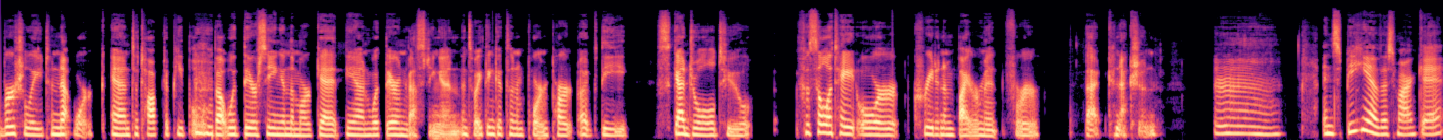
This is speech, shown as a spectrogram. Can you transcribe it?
virtually to network and to talk to people mm-hmm. about what they're seeing in the market and what they're investing in. And so I think it's an important part of the schedule to facilitate or create an environment for that connection. Mm. And speaking of this market,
